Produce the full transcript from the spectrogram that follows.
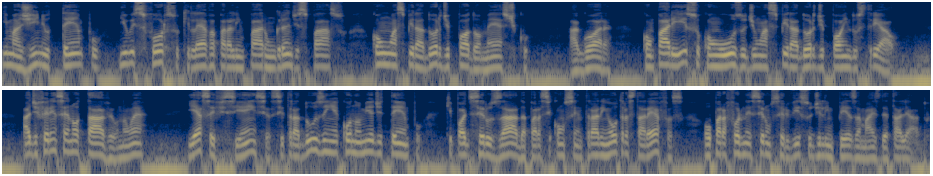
imagine o tempo e o esforço que leva para limpar um grande espaço com um aspirador de pó doméstico. Agora, compare isso com o uso de um aspirador de pó industrial. A diferença é notável, não é? E essa eficiência se traduz em economia de tempo, que pode ser usada para se concentrar em outras tarefas ou para fornecer um serviço de limpeza mais detalhado.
